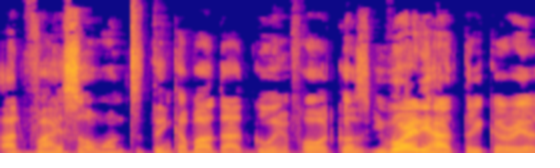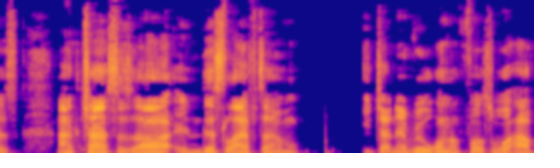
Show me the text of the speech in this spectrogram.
advise someone to think about that going forward? Because you've already had three careers, and chances are in this lifetime, each and every one of us will have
